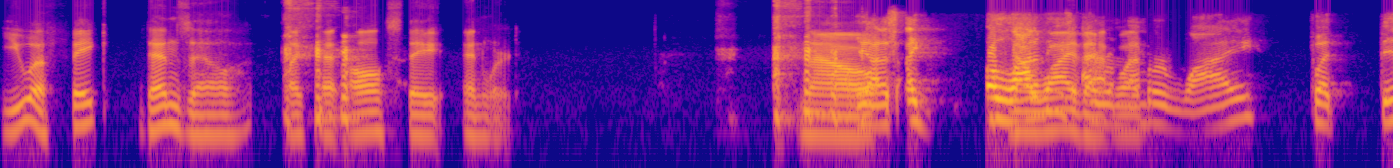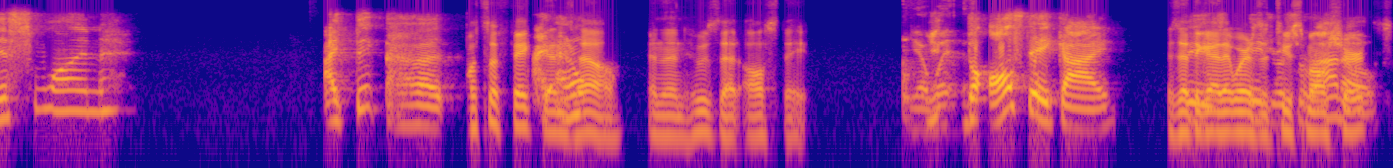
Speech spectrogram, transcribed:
You a fake Denzel like that Allstate N word. Now, to be honest, I a lot Now, of these I that one? remember why, but this one, I think uh, what's a fake I- I Denzel? And then who's that Allstate? yeah, you- what, the Allstate guy. Is that the guy that wears the Pedro two small Cerrano. shirts?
